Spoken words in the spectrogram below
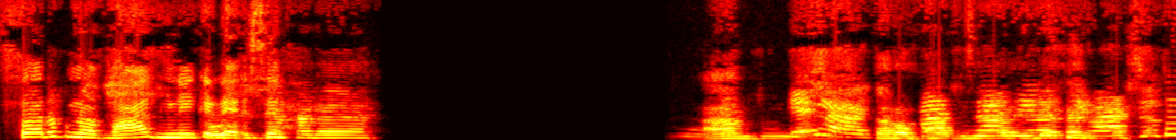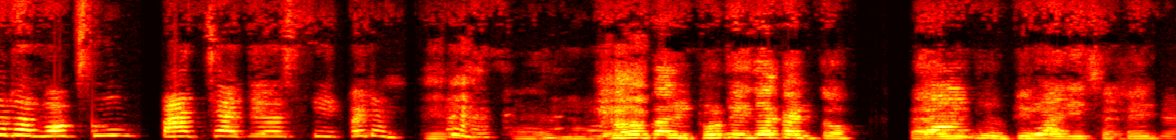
સ્વરૂપ નો ભાગ નીકળે છે દેખાડાયા આમ તારો ભાગ નીકળી દેખાડ પાંચ છ દિવસથી પડે તારો તારી ફૂટી દેખાડ તો તારી ફૂટી મારી છે કઈ દે.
